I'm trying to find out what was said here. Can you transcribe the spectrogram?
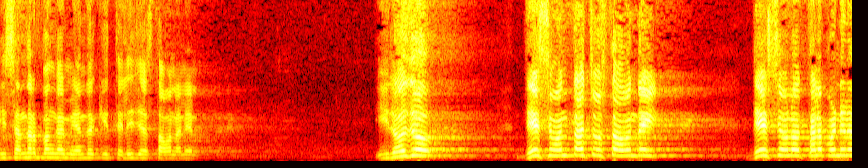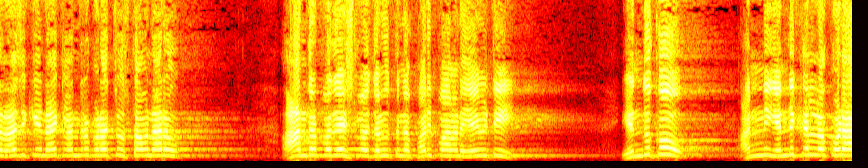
ఈ సందర్భంగా మీ అందరికీ తెలియజేస్తా ఉన్నా నేను. ఈరోజు దేశం అంతా చూస్తా ఉంది. దేశంలో తలపండిన రాజకీయ నాయకులందరూ కూడా చూస్తా ఉన్నారు. ఆంధ్రప్రదేశ్లో జరుగుతున్న పరిపాలన ఏమిటి? ఎందుకు అన్ని ఎన్నికల్లో కూడా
